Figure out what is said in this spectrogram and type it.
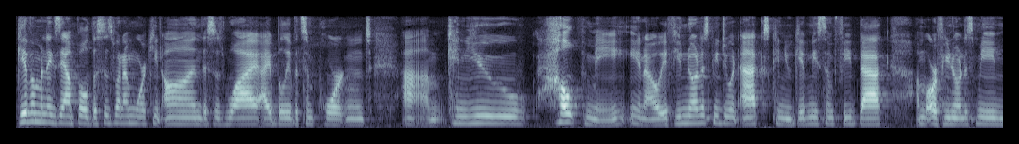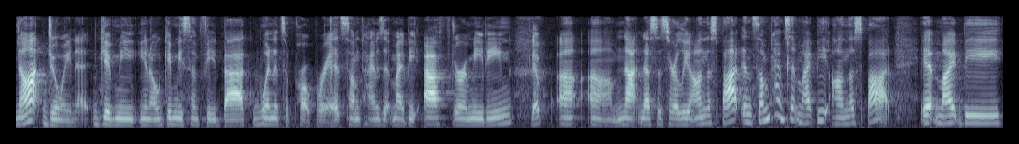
give them an example this is what i'm working on. This is why i believe it's important. Um, can you help me? You know if you notice me doing x can you give me some feedback? Um, or if you notice me not doing it give me you know give me some feedback when it's appropriate. Sometimes it might be after a meeting Yep. uh, um, not necessarily on the spot and sometimes it might be on the spot. It might be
